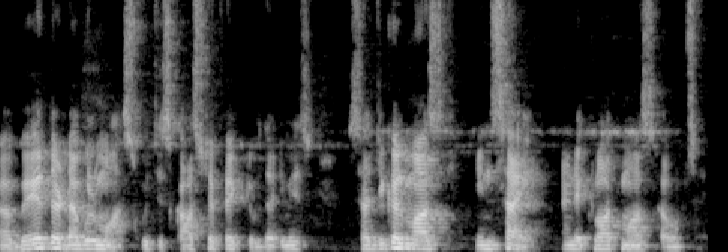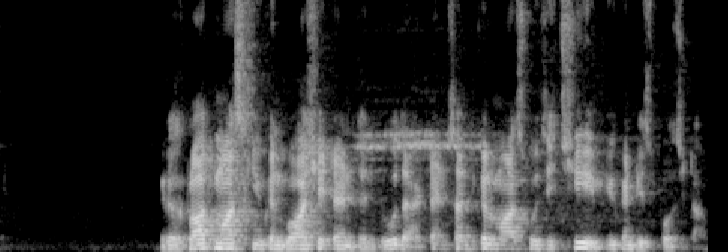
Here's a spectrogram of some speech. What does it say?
uh, wear the double mask, which is cost effective. That means surgical mask inside and a cloth mask outside. Because cloth mask, you can wash it and then do that. And surgical mask, which is cheap, you can dispose it out.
